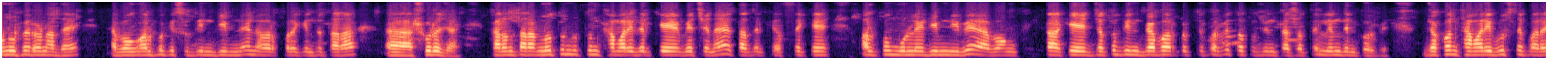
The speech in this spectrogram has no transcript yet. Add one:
অনুপ্রেরণা দেয় এবং অল্প কিছুদিন ডিম নেয়, নেওয়ার পরে কিন্তু তারা সরে যায়। কারণ তারা নতুন নতুন খামারিদেরকে বেছে নেয়, তাদের কাছ থেকে অল্প মূল্যে ডিম নিবে এবং তাকে যতদিন ব্যবহার করতে পারবে, ততদিন তার সাথে লেনদেন করবে। যখন খামারি বুঝতে পারে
